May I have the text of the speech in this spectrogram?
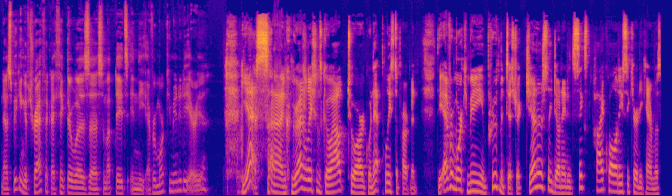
Now, speaking of traffic, I think there was uh, some updates in the Evermore community area. Yes, uh, and congratulations go out to our Gwinnett Police Department. The Evermore Community Improvement District generously donated six high quality security cameras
